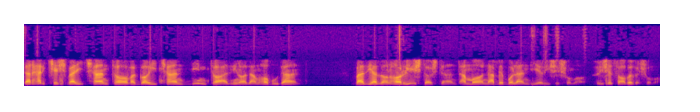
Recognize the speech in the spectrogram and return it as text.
در هر کشوری چند تا و گاهی چندین تا از این آدمها بودند. بعضی از آنها ریش داشتند اما نه به بلندی ریش شما ریش سابق شما.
